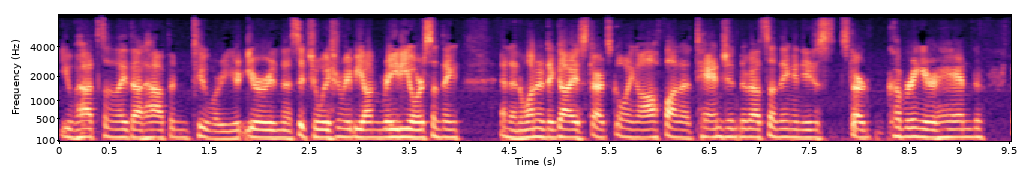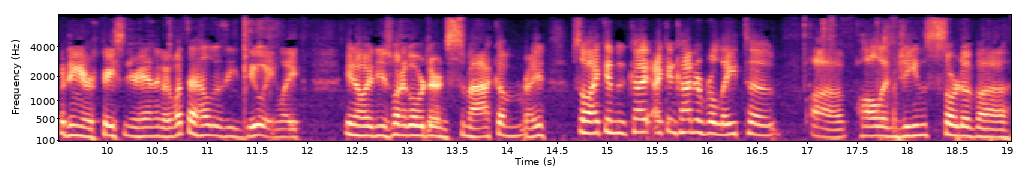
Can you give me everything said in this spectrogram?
you've had something like that happen too where you're, you're in a situation maybe on radio or something and then one of the guys starts going off on a tangent about something and you just start covering your hand putting your face in your hand and going what the hell is he doing like you know and you just want to go over there and smack them, right so i can i can kind of relate to uh, paul and gene's sort of uh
